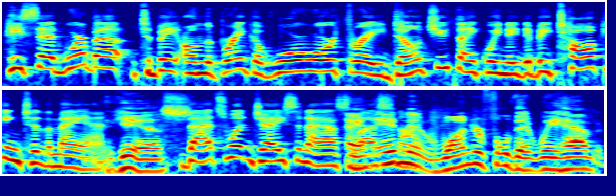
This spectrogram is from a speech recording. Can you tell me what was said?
He said, We're about to be on the brink of World War III. Don't you think we need to be talking to the man? yes. That's what Jason asked and last isn't night. it wonderful that we have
